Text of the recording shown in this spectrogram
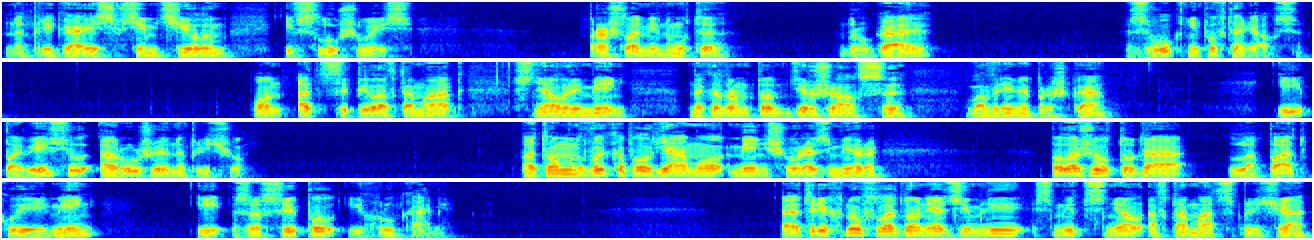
напрягаясь всем телом и вслушиваясь. Прошла минута, другая. Звук не повторялся. Он отцепил автомат, снял ремень, на котором тот держался во время прыжка, и повесил оружие на плечо. Потом он выкопал яму меньшего размера, положил туда лопатку и ремень и засыпал их руками. Отряхнув ладони от земли, Смит снял автомат с плеча,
